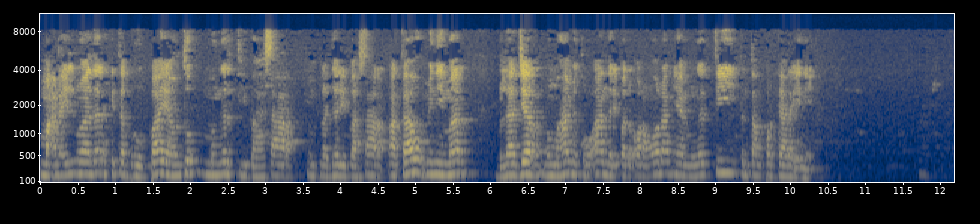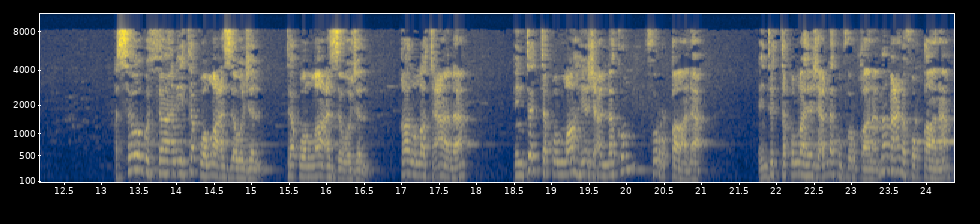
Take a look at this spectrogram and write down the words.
makna ilmu adalah kita berupaya untuk mengerti bahasa Arab, mempelajari bahasa Arab atau minimal belajar memahami Quran daripada orang-orang yang mengerti tentang perkara ini. السبب الثاني تقوى الله عز وجل تقوى الله عز وجل قال الله تعالى إن تتقوا الله يجعل لكم فرقانا إن تتقوا الله يجعل لكم فرقانا ما معنى فرقانا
